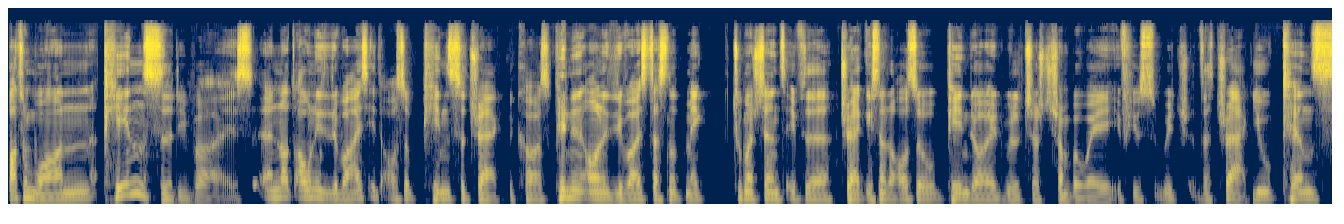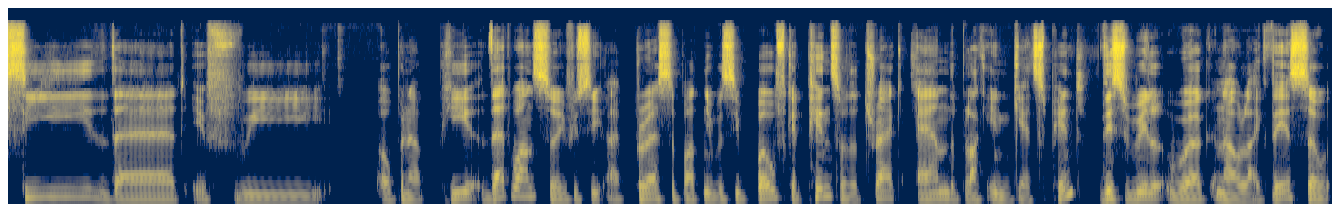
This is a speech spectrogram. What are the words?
bottom one pins the device and not only the device, it also pins the track because pinning only the device does not make too much sense if the track is not also pinned or it will just jump away if you switch the track. You can see that if we open up here that one. So if you see I press the button, you will see both get pinned. So the track and the plugin gets pinned. This will work now like this. So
